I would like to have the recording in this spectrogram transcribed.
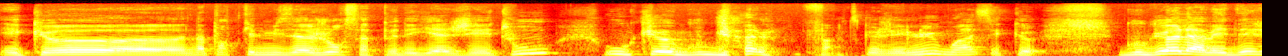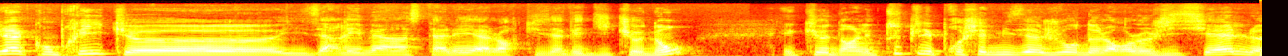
et que euh, n'importe quelle mise à jour, ça peut dégager et tout. Ou que Google, enfin ce que j'ai lu moi, c'est que Google avait déjà compris qu'ils euh, arrivaient à installer alors qu'ils avaient dit que non, et que dans toutes les prochaines mises à jour de leur logiciel,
